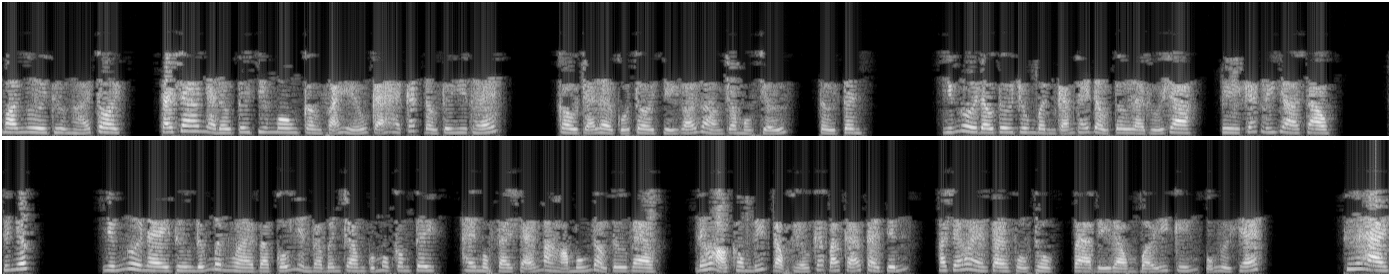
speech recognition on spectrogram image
Mọi người thường hỏi tôi, tại sao nhà đầu tư chuyên môn cần phải hiểu cả hai cách đầu tư như thế? Câu trả lời của tôi chỉ gói gọn trong một chữ, tự tin. Những người đầu tư trung bình cảm thấy đầu tư là rủi ro vì các lý do sau. Thứ nhất, những người này thường đứng bên ngoài và cố nhìn vào bên trong của một công ty hay một tài sản mà họ muốn đầu tư vào. Nếu họ không biết đọc hiểu các báo cáo tài chính, họ sẽ hoàn toàn phụ thuộc và bị động bởi ý kiến của người khác. Thứ hai,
